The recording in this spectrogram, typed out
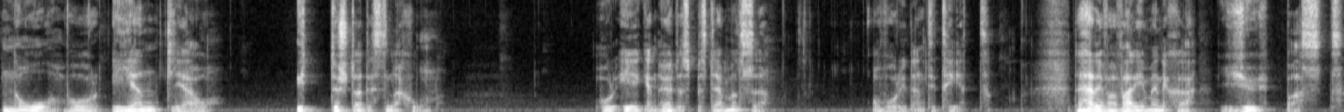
nå vår egentliga och yttersta destination. Vår egen ödesbestämmelse och vår identitet. Det här är vad varje människa djupast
